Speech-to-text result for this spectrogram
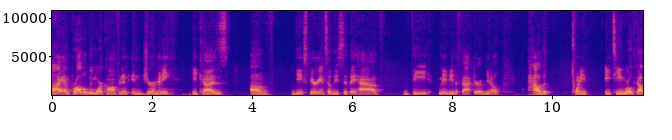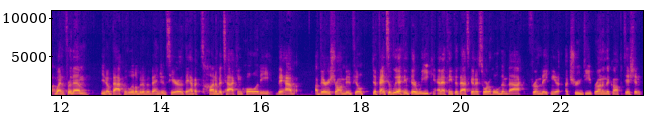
I am probably more confident in Germany because of the experience at least that they have the maybe the factor of you know how the 2018 World Cup went for them you know back with a little bit of a vengeance here. They have a ton of attacking quality. They have a very strong midfield. Defensively I think they're weak and I think that that's going to sort of hold them back from making a, a true deep run in the competition.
